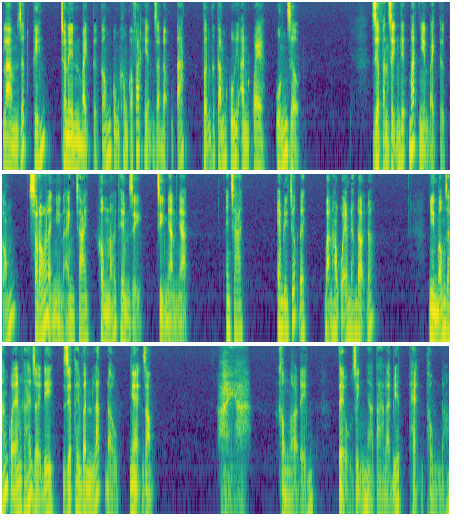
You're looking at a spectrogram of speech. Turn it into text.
Làm rất kín, Cho nên Bạch Tử Cống cũng không có phát hiện ra động tác, Vẫn cứ cắm cúi ăn que, Uống rượu. Diệp Văn Dĩnh liếc mắt nhìn Bạch Tử Cống, Sau đó lại nhìn anh trai, Không nói thêm gì, Chỉ nhàn nhạt. Anh trai, Em đi trước đây, Bạn học của em đang đợi đó. Nhìn bóng dáng của em gái rời đi, Diệp Thanh Vân lắc đầu, Nhẹ giọng. Ai à Không ngờ đến Tiểu Dĩnh nhà ta lại biết thẹn thùng đó.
